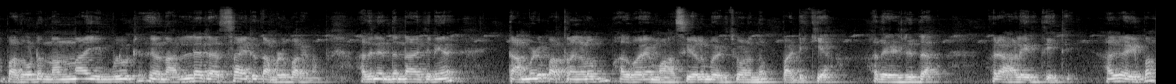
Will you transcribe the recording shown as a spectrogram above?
അപ്പോൾ അതുകൊണ്ട് നന്നായി ഇംപ്ലൂട്ട് നല്ല രസമായിട്ട് തമിഴ് പറയണം. അതിനെന്തുണ്ടാകുന്ന വെച്ചിട്ടുണ്ടെങ്കിൽ തമിഴ് പത്രങ്ങളും അതുപോലെ മാസികകളും മേടിച്ചു കൊണ്ടുവന്ന് പഠിക്കുക. അത് എഴുതുക. ഒരാളിരുത്തിയിട്ട് അത് കഴിയുമ്പോൾ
